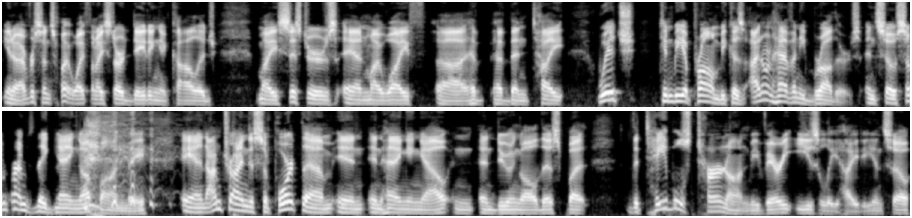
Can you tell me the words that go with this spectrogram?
you know, ever since my wife and I started dating in college, my sisters and my wife uh, have, have been tight, which can be a problem because I don't have any brothers. And so sometimes they gang up on me and I'm trying to support them in in hanging out and, and doing all this, but the tables turn on me very easily, Heidi. And so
